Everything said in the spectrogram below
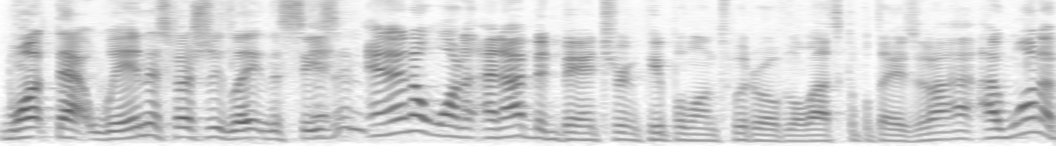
want that win, especially late in the season? And I don't want to, and I've been bantering people on Twitter over the last couple days, and I, I want to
